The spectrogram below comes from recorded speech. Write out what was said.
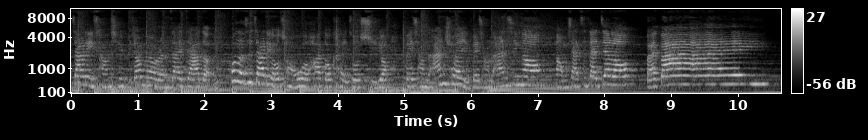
家里长期比较没有人在家的，或者是家里有宠物的话，都可以做使用，非常的安全，也非常的安心哦。那我们下次再见喽，拜拜。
